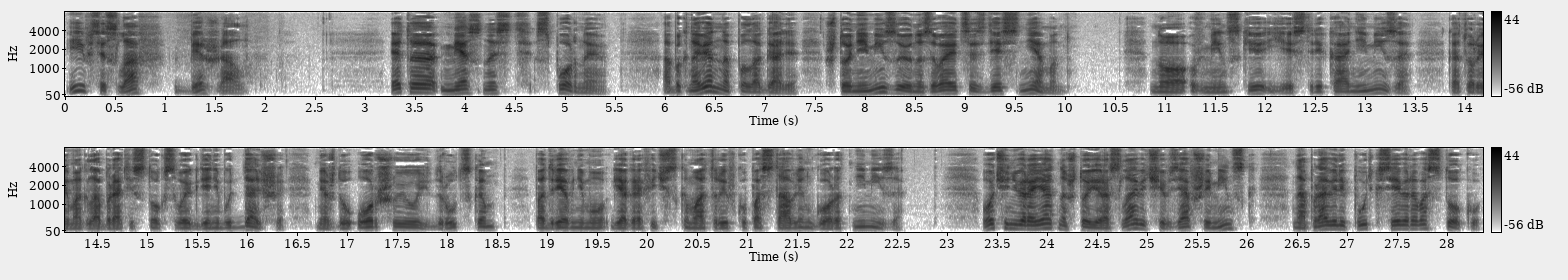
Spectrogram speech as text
и Всеслав бежал. Эта местность спорная. Обыкновенно полагали, что Немизою называется здесь Неман. Но в Минске есть река Немиза, которая могла брать исток свой где-нибудь дальше, между Оршую и Друцком, по древнему географическому отрывку поставлен город Немиза. Очень вероятно, что Ярославичи, взявший Минск, направили путь к северо-востоку,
